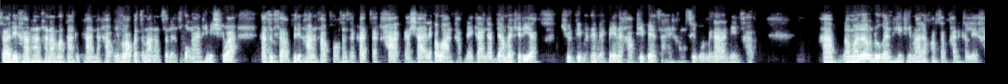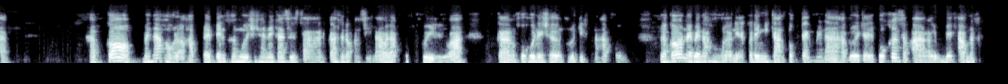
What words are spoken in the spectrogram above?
สวัสดีครับท่านคณะกรรมการทุกท่านนะครับวันนี้พวกเราก็จะมานำเสนอโครงงานที่มีชื่อว่าการศึกษาประสิทธิภาพนะครับของสารสกัดจากขากระชายและกวานครับในการยับยั้งแบคทีเรียคิวติดแบคทีเรียแบคเน่นะครับที่เป็นสาเหตุของสิวบนใบหน้านั่นเองครับครับ เรามาเริ่มดูกันที่ที่มาและความสำคัญกันเลยครับ ครับก็ใบหน้าของเราครับได้เป็นเครื่องมือที่ใช้ในการสื่อสาร การแสดงออกทางสีหน้าเวลาพูดคุยหรือว่าการพูดคุยในเชิงธุรกิจนะครับผมแล้วก็ในใบหน้าของเราเนี่ยก็ได้มีการตกแต่งใบหน้าครับโดยใช้พวกเครื่องสำอางหรือเมคอัพนะครับ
